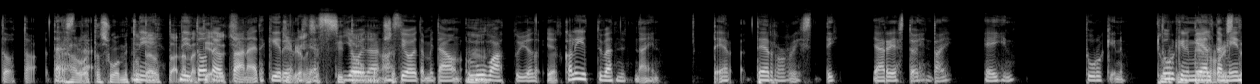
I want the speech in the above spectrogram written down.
tota, tästä. Haluaa, että Suomi toteuttaa niin, nämä niin, toteuttaa näitä kirjallisia joitain asioita, mitä on mm. luvattu, jotka liittyvät nyt näihin ter- terroristijärjestöihin tai heihin Turkin, Turkin, Turkin mieltämiin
